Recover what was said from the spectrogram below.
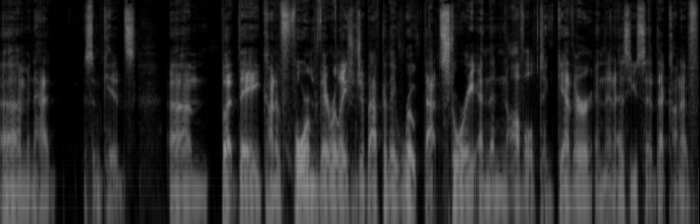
um, and had some kids. Um, but they kind of formed their relationship after they wrote that story and the novel together, and then, as you said, that kind of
